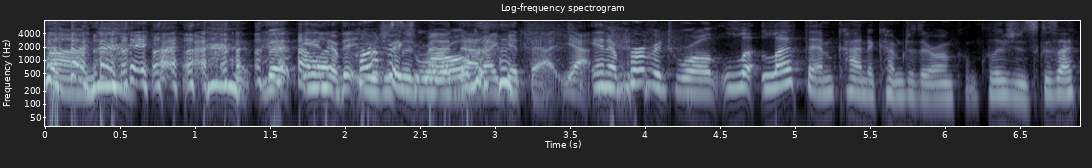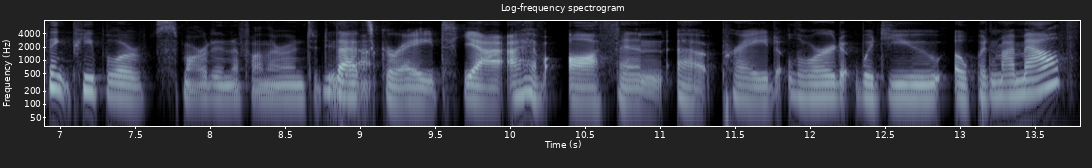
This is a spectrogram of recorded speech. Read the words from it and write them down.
Um, but in a that you just perfect world, that. I get that. Yeah. in a perfect world, l- let them kind of come to their own conclusions because I think people are smart enough on their own to do That's that. That's great. Yeah, I have often uh, prayed, Lord, would you open my mouth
